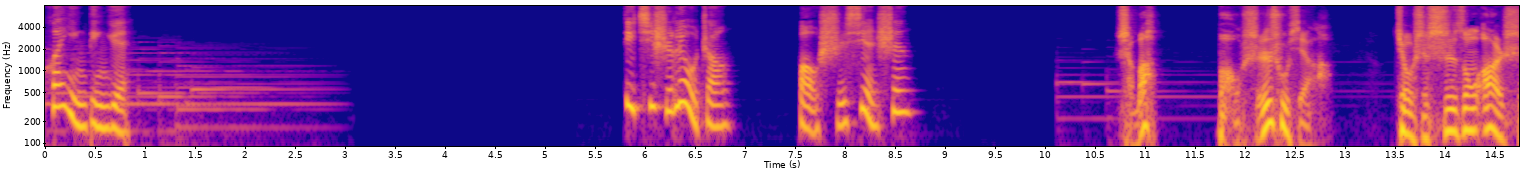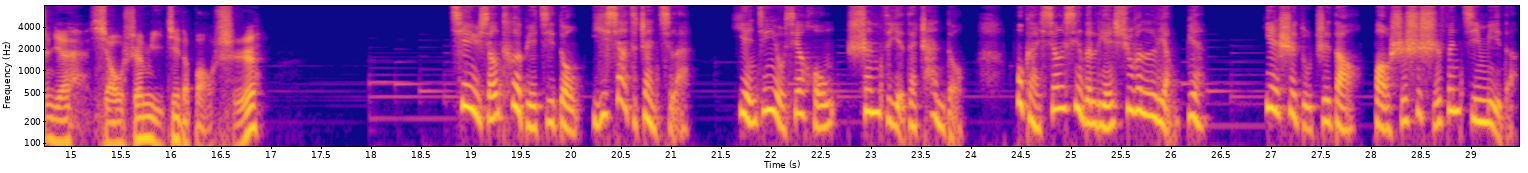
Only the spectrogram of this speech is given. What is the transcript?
欢迎订阅第七十六章：宝石现身。什么？宝石出现了？就是失踪二十年、销声匿迹的宝石？千羽翔特别激动，一下子站起来，眼睛有些红，身子也在颤抖，不敢相信的连续问了两遍。叶氏祖知道宝石是十分机密的，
